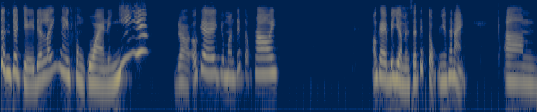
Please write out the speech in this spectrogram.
tin cho chị để lấy ngay phần quà này nhé. Rồi, ok, chúng mình tiếp tục thôi. Ok, bây giờ mình sẽ tiếp tục như thế này um,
